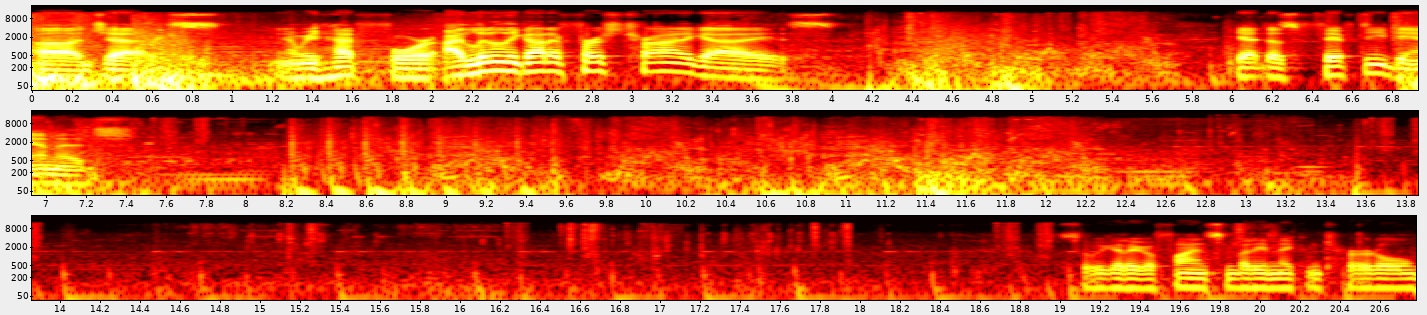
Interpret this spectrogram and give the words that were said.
Uh, Jets. You know, we had four. I literally got it first try, guys. Yeah, it does 50 damage. So we gotta go find somebody and make him turtle.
